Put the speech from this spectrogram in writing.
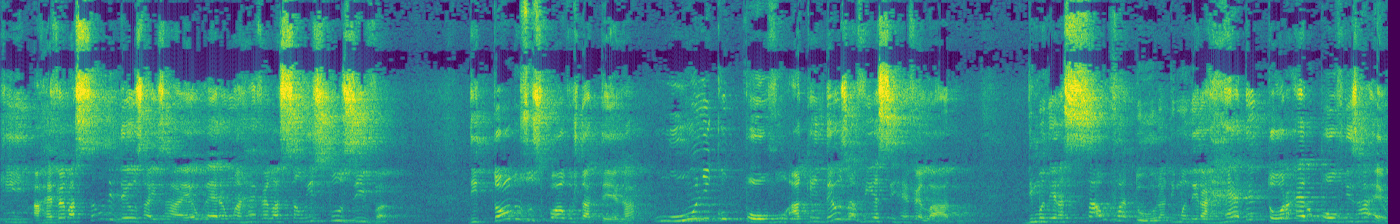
que a revelação de Deus a Israel era uma revelação exclusiva de todos os povos da terra, o único povo a quem Deus havia se revelado de maneira salvadora, de maneira redentora, era o povo de Israel.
